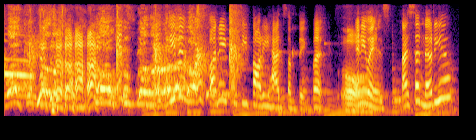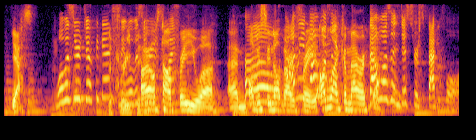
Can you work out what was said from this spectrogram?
Welcome, brother. Welcome, brother. It's even more funny because he thought he had something. But Oh. anyways, I said no to you. Yes. What was your joke again? I mean, what was free I asked how line? free you were, and obviously Oh, not very I mean, free, unlike America. That wasn't disrespectful.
